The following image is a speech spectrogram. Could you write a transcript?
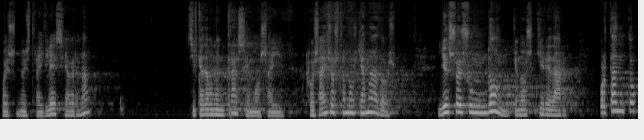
pues nuestra iglesia, ¿verdad? Si cada uno entrásemos ahí, pues a eso estamos llamados. Y eso es un don que nos quiere dar. Por tanto,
